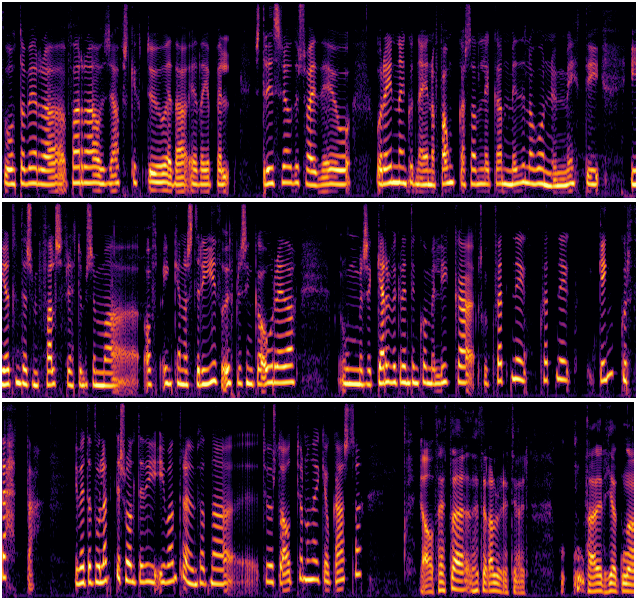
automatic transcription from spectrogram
þú ótt að vera að fara á þessi afskektu eða, eða ég vel stríðsrjáðu svæði og, og reyna einhvern veginn að fanga sannleikan, miðla honum mitt í, í öllum þessum falsfréttum sem oft einnkjanna stríð og upplýsinga óreiða. Hún með þess að gerfigreindin komi líka, sko hvernig, hvernig gengur þetta? Ég veit að þú lendir svolítið í, í vandræðum þarna eh, 2018 og það ekki á Gaza. Já, þetta, þetta er alveg rétt þér. Það er hérna,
